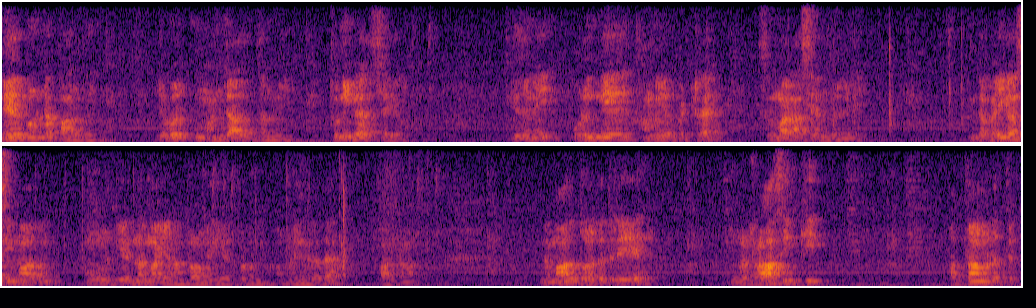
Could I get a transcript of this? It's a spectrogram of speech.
நேர்கொண்ட பார்வை. எவருக்கும் அஞ்சாத தன்மை. துணிகர செயல். இதனை ஒருங்கே அமைய பெற்ற சிம்மராசி அன்பர்களே இந்த வைகாசி மாதம் உங்களுக்கு என்ன மாதிரியான பலனை ஏற்படும் அப்படிங்கிறத பார்க்கலாம். இந்த மாத தொடக்கத்திலேயே உங்கள் ராசிக்கு பத்தாம் இடத்தில்.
